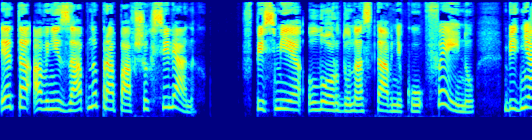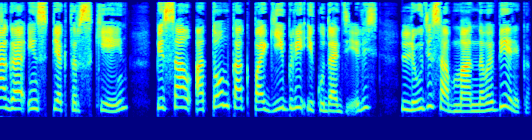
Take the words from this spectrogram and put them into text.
Это о внезапно пропавших селянах. В письме лорду-наставнику Фейну бедняга-инспектор Скейн писал о том, как погибли и куда делись люди с обманного берега.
